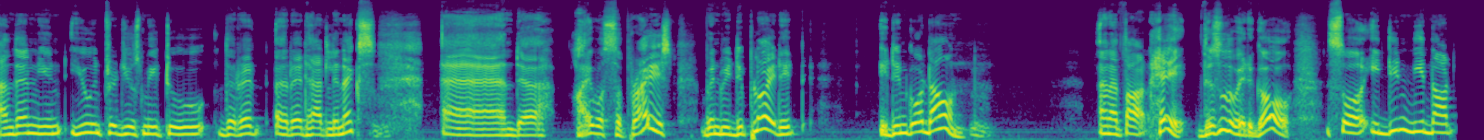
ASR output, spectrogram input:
And then you you introduced me to the Red uh, Red Hat Linux, mm-hmm. and uh, I was surprised when we deployed it, it didn't go down. Mm-hmm. And I thought, hey, this is the way to go. So it didn't need not.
